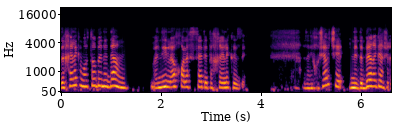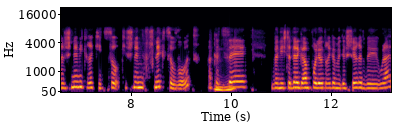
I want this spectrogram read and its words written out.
זה חלק מאותו בן אדם, ואני לא יכול לשאת את החלק הזה. אז אני חושבת שנדבר רגע על שני מקרי קיצור, שני, שני קצוות, הקצה mm-hmm. ואני אשתדל גם פה להיות רגע מגשרת, ואולי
